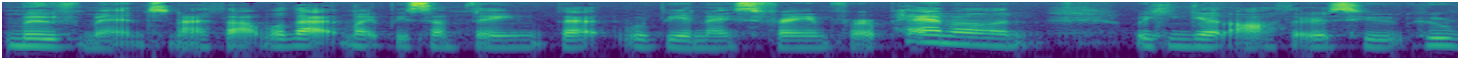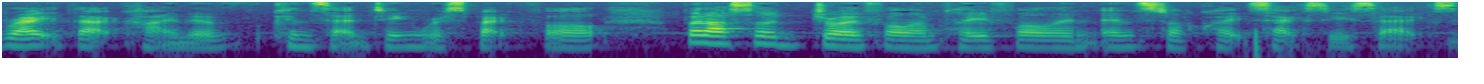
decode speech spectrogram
movement and I thought well that might be something that would be a nice frame for a panel and we can get authors who, who write that kind of consenting respectful but also joyful and playful and, and still quite sexy sex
